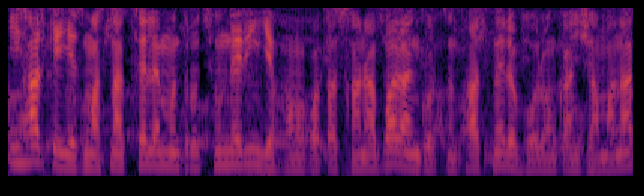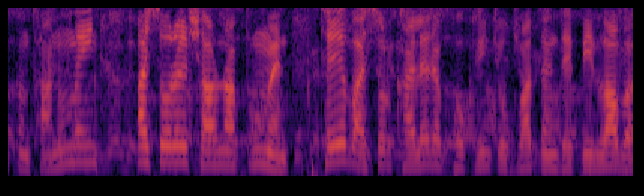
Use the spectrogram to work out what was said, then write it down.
Իհարկե ես մասնակցել եմ ընտրություններին եւ համապատասխանաբար այն գործընթացները, որոնք այն ժամանակ ընթանում էին, այսօր էլ շարունակվում են, թեև այսօր քայլերը փոքրինչ ուղված են դեպի լավը,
